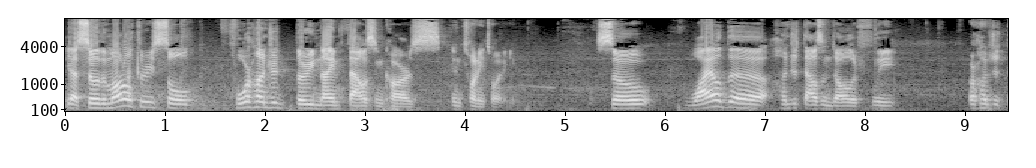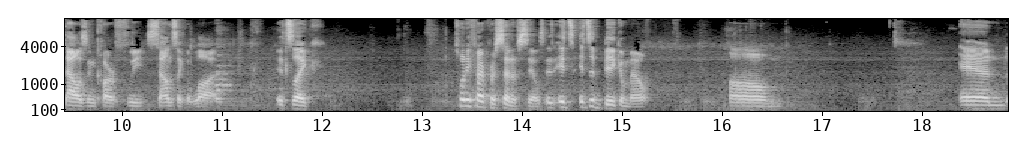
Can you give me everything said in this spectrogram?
Yeah, so the Model Three sold 439,000 cars in 2020. So while the hundred thousand dollar fleet or hundred thousand car fleet sounds like a lot, it's like 25% of sales. It, it's it's a big amount. Um, and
